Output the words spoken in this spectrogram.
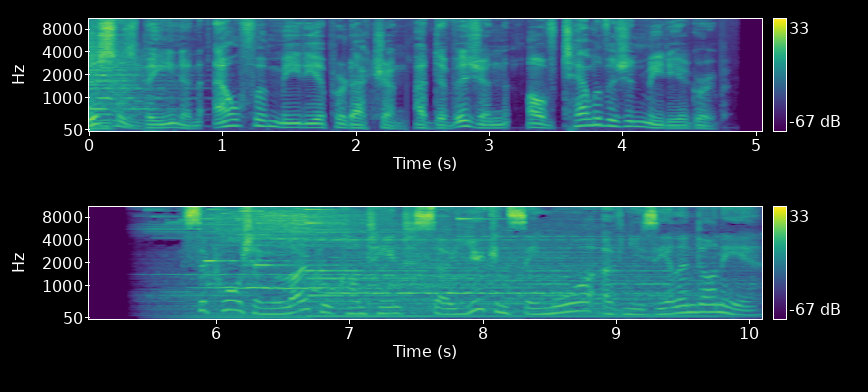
This has been an Alpha Media production, a division of Television Media Group. Supporting local content so you can see more of New Zealand on air.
